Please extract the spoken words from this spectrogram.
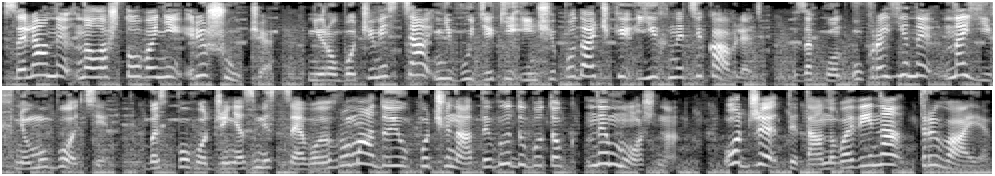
Селяни налаштовані рішуче. Ні робочі місця, ні будь-які інші подачки їх не цікавлять. Закон України на їхньому боці. Без погодження з місцевою громадою починати видобуток не можна. Отже, титанова війна триває.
